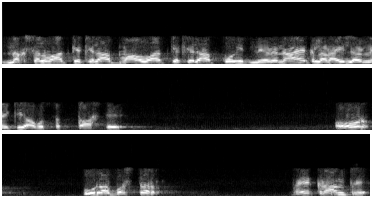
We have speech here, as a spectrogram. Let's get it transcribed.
नक्सलवाद के खिलाफ, माओवाद के खिलाफ कोई निर्णायक लड़ाई लड़ने की आवश्यकता है। और पूरा बस्तर भयक्रांत है।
